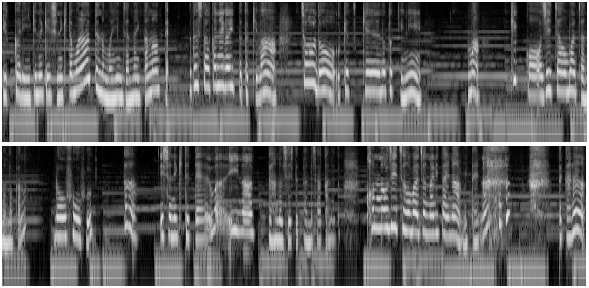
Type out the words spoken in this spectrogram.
ゆっくり息抜きしに来てもらうってのもいいんじゃないかなって。私と茜が行った時は、ちょうど受付の時に、まあ、結構おじいちゃんおばあちゃんなのかな？老夫婦が一緒に来てて、うわ、いいなって話してたんです、あかねと。こんなおじいちゃんおばあちゃんになりたいな、みたいな。だから、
